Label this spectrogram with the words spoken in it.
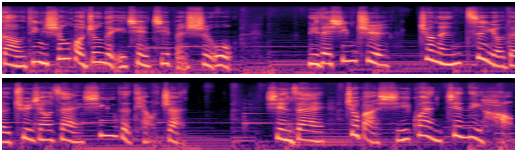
搞定生活中的一切基本事物，你的心智就能自由的聚焦在新的挑战。现在就把习惯建立好，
